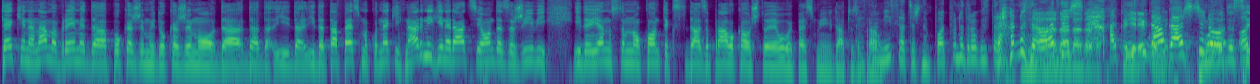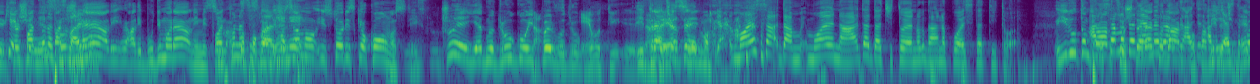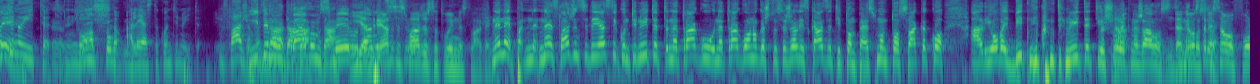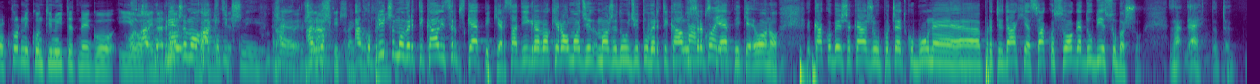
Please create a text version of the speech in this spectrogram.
tek je na nama vreme da pokažemo i dokažemo da, da, da, i, da, i da ta pesma kod nekih narednih generacija onda zaživi i da je jednostavno kontekst da za pravo kao što je u ovoj pesmi dato za pravo. Mi sad ćeš na potpuno drugu stranu da, da odeš, da, da, da, da. a ti si dao gašćinu, da se ok, kaže, potpuno se slažem. Ne, ali, ali budimo realni, mislim, potpuno pogledimo samo istorijske okolnosti. Isključuje jedno drugo i da. prvo drugo. Evo ti, I treće, sedmo. Ja, moja, sa, da, moja nada da će to jednog dana postati to. Idu u tom Ali pravcu, što da je ne rekao mera, Darko, pa ali vidjet jeste ćemo. Ne, ne, kontinuitet, e, to nije isto, ali jeste kontinuitet. Slažemo se. Idemo Da, u da, pravom da, da. smeru. I Andreja Danica se slaže sa tvojim neslaganjem. Ne, ne, pa ne, ne, slažem se da jeste kontinuitet na tragu, na tragu onoga što se želi iskazati tom pesmom, to svakako, ali ovaj bitni kontinuitet još uvek, nažalost, Da ne, ostane postoji. samo folklorni kontinuitet, nego i O, ovaj ako pričamo-. Praktični. Praktični Ako pričamo o vertikali srpske epike, jer sad igra rock and roll može, može da uđe u tu vertikalu srpske epike, ono, kako beše kažu u početku bune protiv Dahija svako svoga da ubije Subašu. Zna, e,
